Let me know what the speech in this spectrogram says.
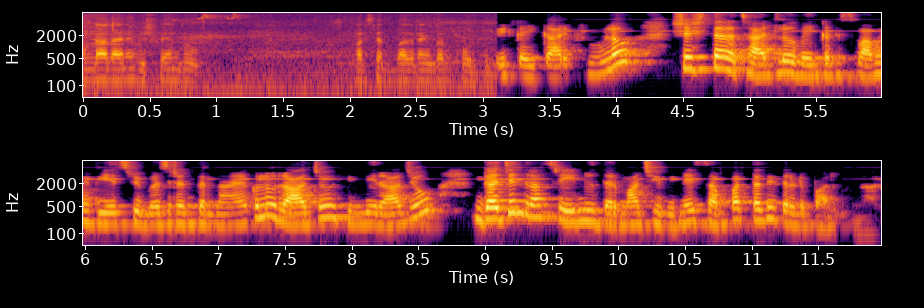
ఉండాలని విశ్వేందు పరిషత్ బజరంగ ఇక ఈ కార్యక్రమంలో శశిధర చార్లో వెంకటస్వామి విఎస్పీ బజరంగ నాయకులు రాజు హిందీ రాజు గజేంద్ర శ్రీను ధర్మాజీ వినయ్ సంపత్ తదితరులు పాల్గొన్నారు.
